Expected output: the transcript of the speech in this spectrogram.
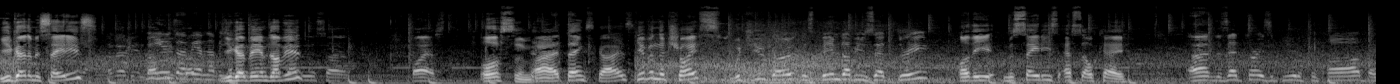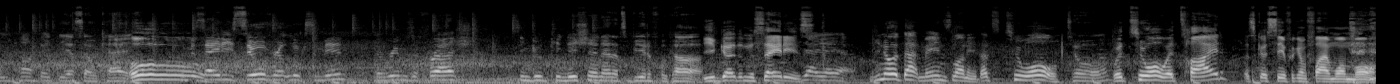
You go the Mercedes? You go BMW. You go BMW? Biased. Awesome. All right, thanks guys. Given the choice, would you go this BMW Z3 or the Mercedes SLK? Uh, the Z3 is a beautiful car, but you can't beat the SLK. Oh, Mercedes silver, it looks mint. The rims are fresh. It's in good condition, and it's a beautiful car. you go the Mercedes. Yeah, yeah, yeah. You know what that means, Lony? That's two all. Tour. We're two all. We're tied. Let's go see if we can find one more.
